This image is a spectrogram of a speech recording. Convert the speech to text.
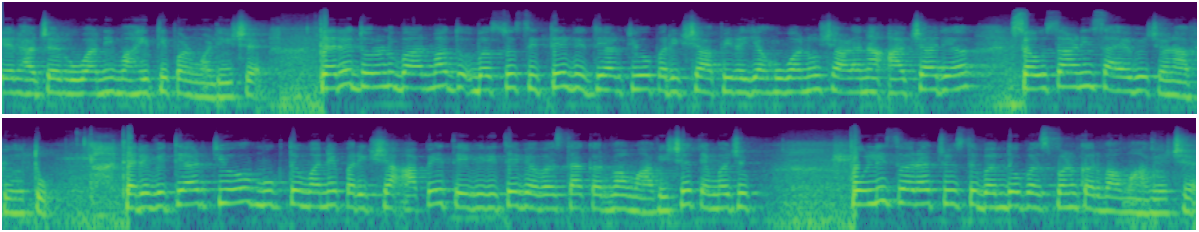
ગેરહાજર હોવાની માહિતી પણ મળી છે. ત્યારે ધોરણ બારમાં બસો સિત્તેર વિદ્યાર્થીઓ પરીક્ષા આપી રહ્યા હોવાનું શાળાના આચાર્ય સૌસાણી સાહેબે જણાવ્યું હતું. ત્યારે વિદ્યાર્થીઓ મુક્ત મને પરીક્ષા આપે તેવી રીતે વ્યવસ્થા કરવામાં આવી છે તેમજ પોલીસ દ્વારા ચુસ્ત બંદોબસ્ત પણ કરવામાં આવ્યો છે.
